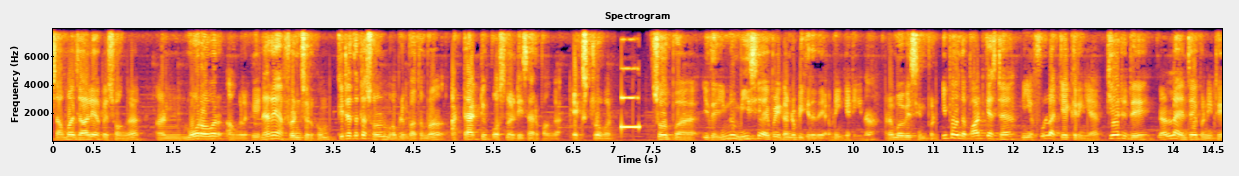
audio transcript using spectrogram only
செம ஜாலியாக பேசுவாங்க. அண்ட் மோர் ஓவர் அவங்களுக்கு நிறைய ஃப்ரெண்ட்ஸ் இருக்கும். கிட்டத்தட்ட சொல்லணும் அப்படின்னு பார்த்தோம்னா அட்ராக்டிவ் பர்சனாலிட்டிஸாக இருப்பாங்க. எக்ஸ்ட்ரோவர்ட் ஸோ இப்போ இதை இன்னும் ஈஸியாக எப்படி கண்டுபிடிக்கிறது அப்படின்னு கேட்டிங்கன்னா ரொம்பவே சிம்பிள் இப்போ இந்த பாட்காஸ்ட்டை நீங்கள் ஃபுல்லாக கேட்குறீங்க கேட்டுட்டு நல்லா என்ஜாய் பண்ணிட்டு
